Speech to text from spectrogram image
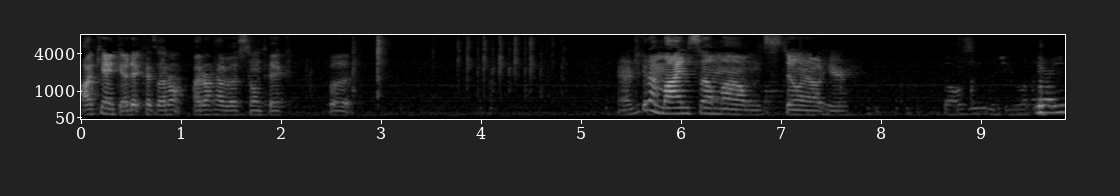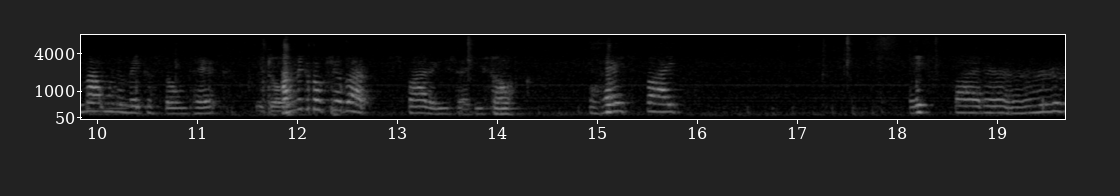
I can't get it because I don't I don't have a stone pick, but I'm just gonna mine some um stone out here. Yeah, you might want to make a stone pick. I'm gonna go kill that spider you said you saw. Oh, hey, spider. Hey, spider.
